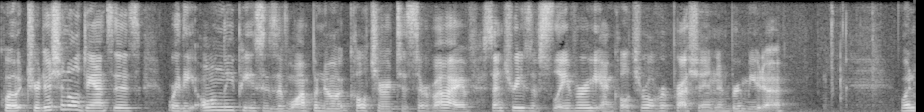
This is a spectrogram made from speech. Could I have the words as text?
quote, traditional dances were the only pieces of Wampanoag culture to survive centuries of slavery and cultural repression in Bermuda. When,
